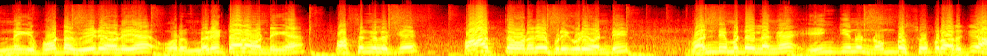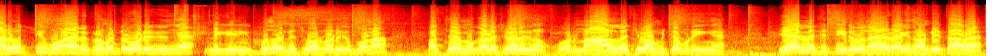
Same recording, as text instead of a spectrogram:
இன்னைக்கு போட்ட வீடியோவிலேயே ஒரு மெரிட்டான வண்டிங்க. பசங்களுக்கு பார்த்த உடனே பிடிக்கக்கூடிய வண்டி. வண்டி மட்டும் இல்லைங்க இன்ஜினும் ரொம்ப சூப்பராக இருக்குது அறுபத்தி மூவாயிரம் கிலோமீட்டர் ஓடி இருக்குங்க நீங்கள் புது வண்டி சோர்மா எடுக்க போனால் பத்தே முக்கால் லட்ச ரூபா எடுக்கணும். ஒரு நாலு லட்ச ரூபா மிச்சம் பிடிங்க ஏழு லட்சத்தி இருபதாயிரம் ரூபாய்க்கு வண்டி தரேன்.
